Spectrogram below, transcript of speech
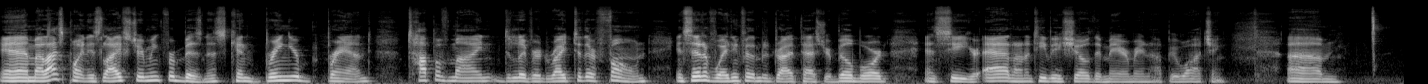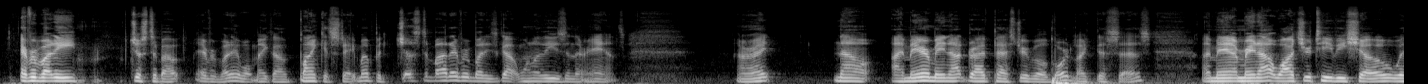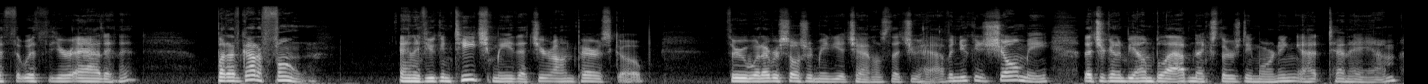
And my last point is live streaming for business can bring your brand top of mind delivered right to their phone instead of waiting for them to drive past your billboard and see your ad on a TV show they may or may not be watching. Um, everybody, just about everybody, I won't make a blanket statement, but just about everybody's got one of these in their hands. All right? Now, I may or may not drive past your billboard, like this says. I may or may not watch your TV show with with your ad in it but I've got a phone. And if you can teach me that you're on Periscope through whatever social media channels that you have, and you can show me that you're going to be on Blab next Thursday morning at 10 a.m.,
